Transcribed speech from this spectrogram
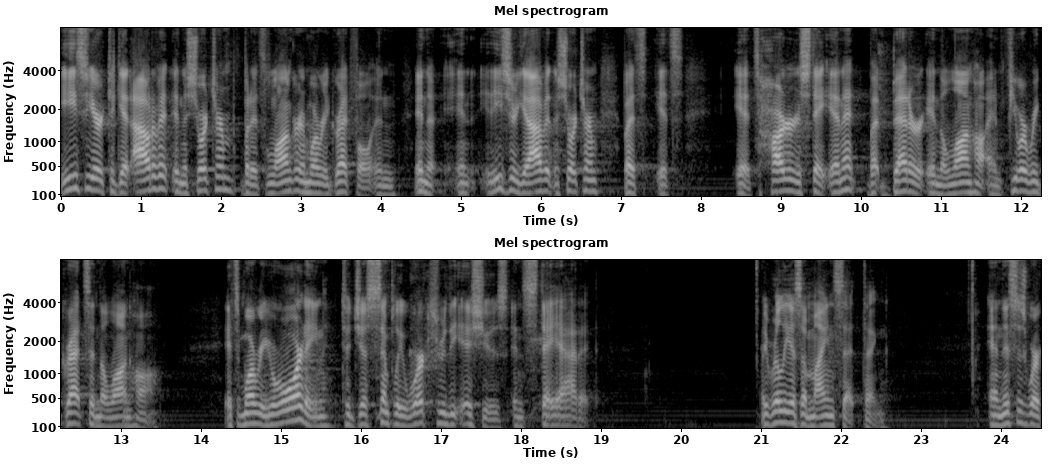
easier to get out of it in the short term, but it's longer and more regretful. And in the, in, it's easier to get out of it in the short term, but it's, it's, it's harder to stay in it, but better in the long haul and fewer regrets in the long haul. It's more rewarding to just simply work through the issues and stay at it. It really is a mindset thing. And this is where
